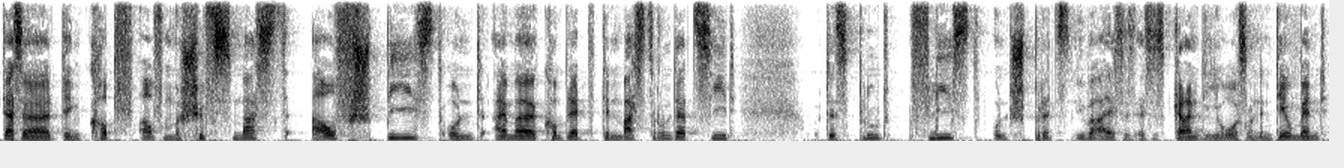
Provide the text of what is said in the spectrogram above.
dass er den Kopf auf dem Schiffsmast aufspießt und einmal komplett den Mast runterzieht. Das Blut fließt und spritzt überall. Es ist, es ist grandios. Und in dem Moment,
